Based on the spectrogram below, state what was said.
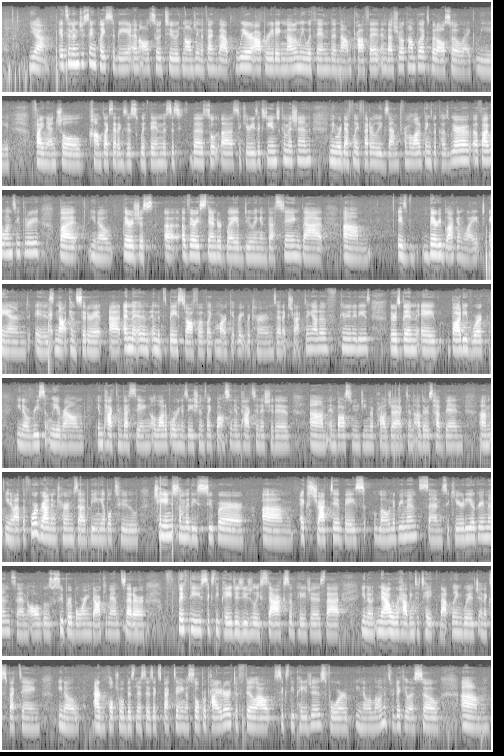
Yeah, it's an interesting place to be, and also to acknowledging the fact that we're operating not only within the nonprofit industrial complex, but also like the financial complex that exists within the, the uh, Securities Exchange Commission. I mean, we're definitely federally exempt from a lot of things because we are a 501c3, but you know, there's just a, a very standard way of doing investing that um, is very black and white and is not considerate at, and, and, and it's based off of like market rate returns and extracting out of communities. There's been a body of work, you know, recently around impact investing. A lot of organizations like Boston Impact Initiative um, and Boston Ujima Project and others have been, um, you know, at the foreground in terms of being able to change some of these super um, extractive-based loan agreements and security agreements and all those super boring documents that are 50, 60 pages, usually stacks of pages that, you know, now we're having to take that language and expecting, you know, agricultural businesses expecting a sole proprietor to fill out 60 pages for, you know, a loan. It's ridiculous. So um,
